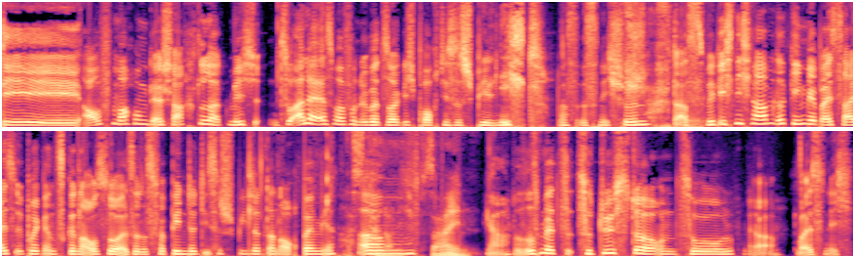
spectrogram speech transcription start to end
Die Aufmachung der Schachtel hat mich zuallererst mal von überzeugt, ich brauche dieses Spiel nicht. Das ist nicht schön. Schachtel. Das will ich nicht haben. Das ging mir bei Size übrigens genauso. Also das verbindet diese Spiele dann auch bei mir. Das kann ähm, doch nicht sein. Ja, das ist mir zu, zu düster und zu, ja, weiß nicht.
